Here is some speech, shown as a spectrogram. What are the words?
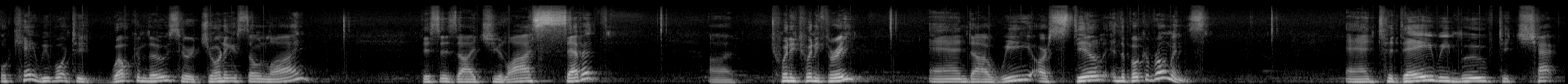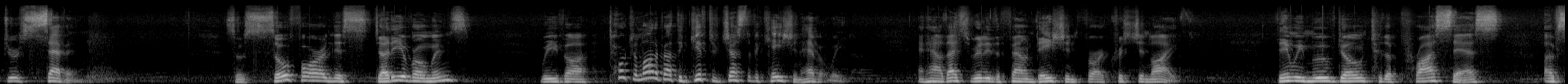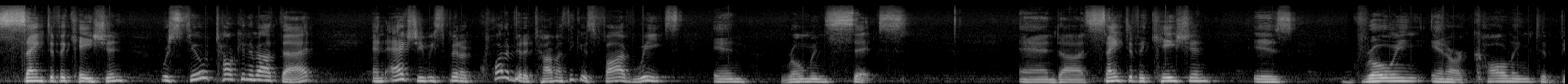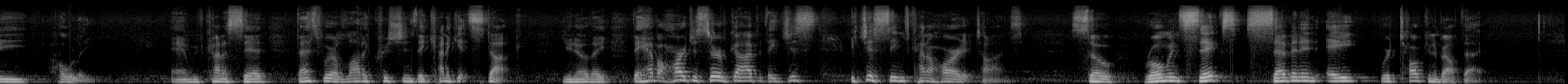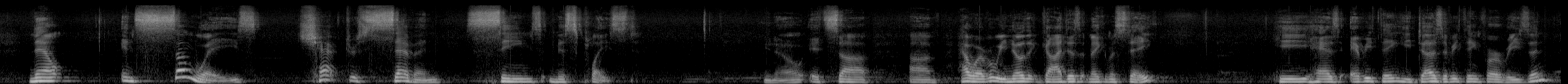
Okay, we want to welcome those who are joining us online. This is uh, July 7th, uh, 2023, and uh, we are still in the book of Romans. And today we move to chapter 7. So, so far in this study of Romans, we've uh, talked a lot about the gift of justification, haven't we? And how that's really the foundation for our Christian life. Then we moved on to the process of sanctification. We're still talking about that. And actually, we spent a, quite a bit of time, I think it was five weeks, in Romans 6. And uh, sanctification is growing in our calling to be holy. And we've kind of said that's where a lot of Christians, they kind of get stuck. You know, they, they have a heart to serve God, but they just, it just seems kind of hard at times. So Romans 6, 7, and 8, we're talking about that. Now, in some ways, chapter 7 seems misplaced. You know, it's, uh, um, however, we know that God doesn't make a mistake. He has everything, He does everything for a reason,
